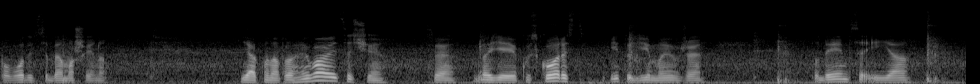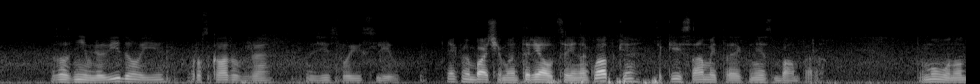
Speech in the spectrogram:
поводить себе машина. Як вона прогрівається, чи це дає якусь користь, і тоді ми вже подивимося і я зазнімлю відео і розкажу вже, зі своїх слів. Як ми бачимо, матеріал цієї накладки такий самий, так як низ бампера. Тому воно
